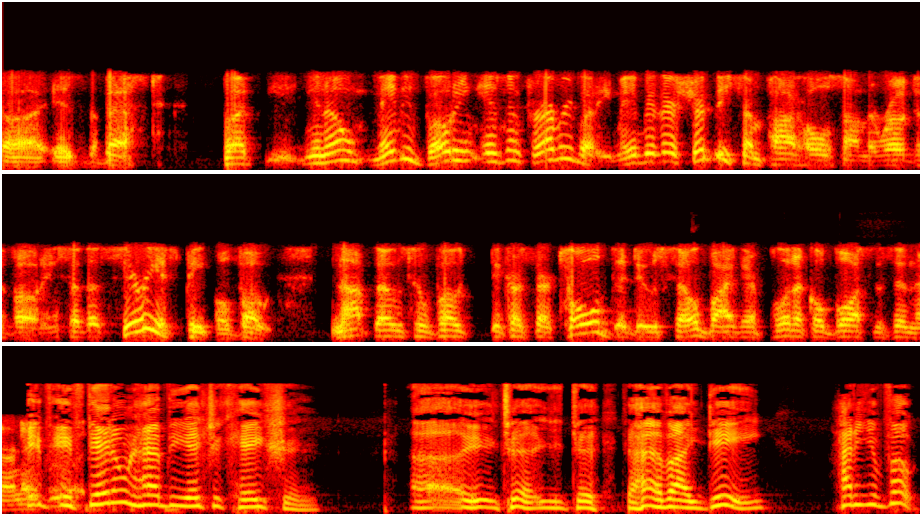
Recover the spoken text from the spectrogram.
uh, is the best. But you know, maybe voting isn't for everybody. Maybe there should be some potholes on the road to voting, so the serious people vote, not those who vote because they're told to do so by their political bosses in their If, neighborhood. if they don't have the education uh, to, to to have ID, how do you vote?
